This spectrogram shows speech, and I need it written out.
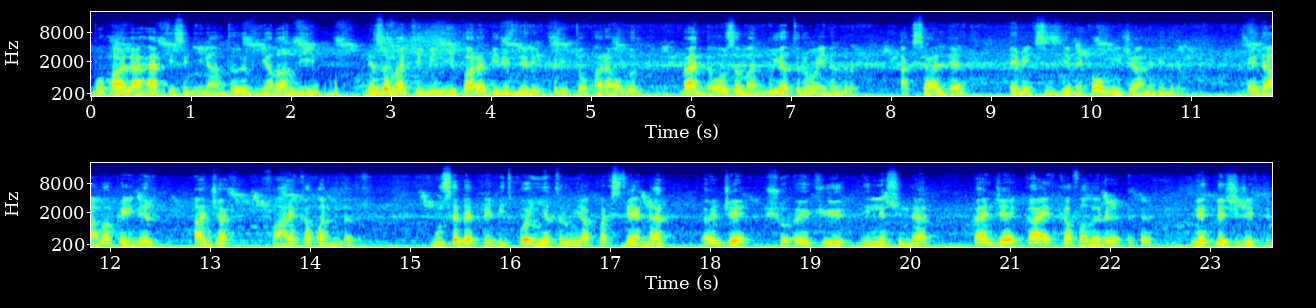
Bu hala herkesin inandığı bir yalan değil. Ne zaman ki milli para birimleri kripto para olur, ben de o zaman bu yatırıma inanırım. Aksi halde emeksiz yemek olmayacağını bilirim. Bedava peynir ancak fare kapanındadır. Bu sebeple Bitcoin yatırımı yapmak isteyenler önce şu öyküyü dinlesinler. Bence gayet kafaları netleşecektir.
